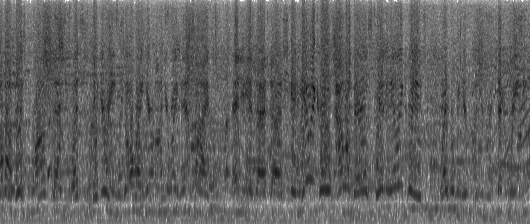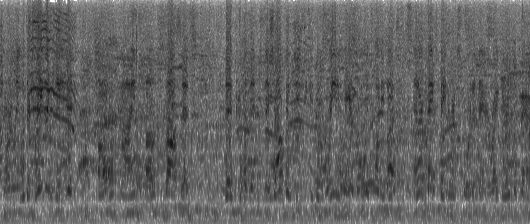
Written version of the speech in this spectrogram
How about this? Bronze statuettes and figurines all right here on your right-hand side. And you get that uh, skin healing cream, aloe vera skin healing cream right over here on your right. That crazy Charlie with the crazy Cajun. All kinds of sauces. The, uh, the, the shopping cheap, you can go green over here for only 20 bucks. And our face painter extraordinaire right here at the fair.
